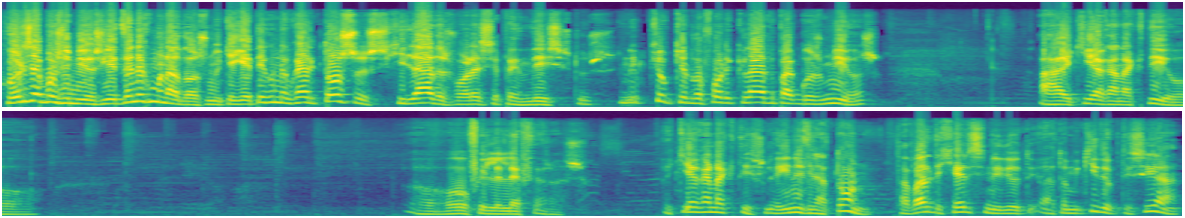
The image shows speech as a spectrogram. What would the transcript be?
Χωρίς αποζημίωση, γιατί δεν έχουμε να δώσουμε και γιατί έχουν βγάλει τόσες χιλιάδες φορές τι επενδύσεις τους. Είναι πιο κερδοφόροι κλάδοι παγκοσμίως. Α, εκεί αγανακτεί ο, ο, ο φιλελεύθερος. Εκεί αγανακτεί. Σου λέει: Είναι δυνατόν, θα βάλετε χέρι στην ιδιοτι... ατομική ιδιοκτησία;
